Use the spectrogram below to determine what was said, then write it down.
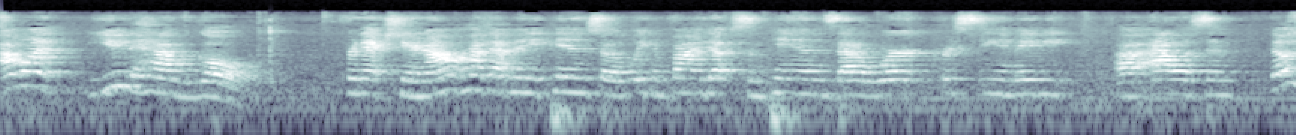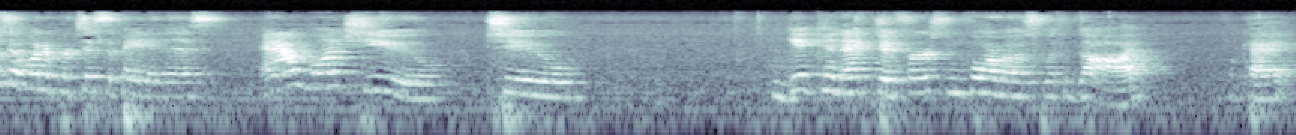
I want you to have a goal for next year. And I don't have that many pens, so if we can find up some pens, that'll work. Christy and maybe uh, Allison, those that want to participate in this. And I want you to get connected first and foremost with God, okay?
